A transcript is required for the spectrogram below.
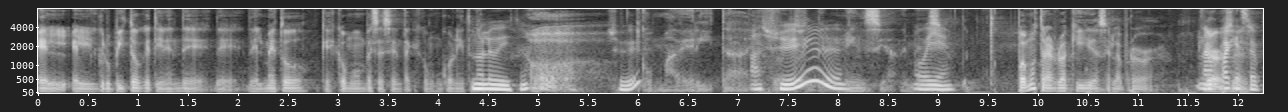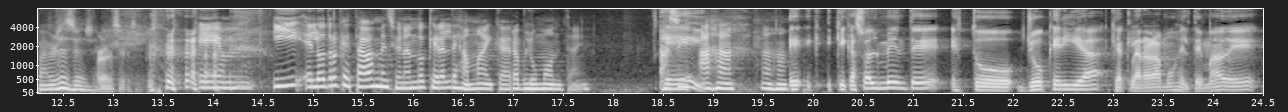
El, el grupito que tienen de, de- del método, que es como un B60, que es como un conito. no lo he visto. ¿Sí? Con maderita. y Ah, todo sí. eso. Demencia, demencia. Oye, Podemos traerlo aquí y hacer la prueba. nada para que sepan. Gracias. Em, y el otro que estabas mencionando, que era el de Jamaica, era Blue Mountain. Ah, sí. Ajá, ajá. Eh, que que casualmente esto yo quería que aclaráramos el tema de,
